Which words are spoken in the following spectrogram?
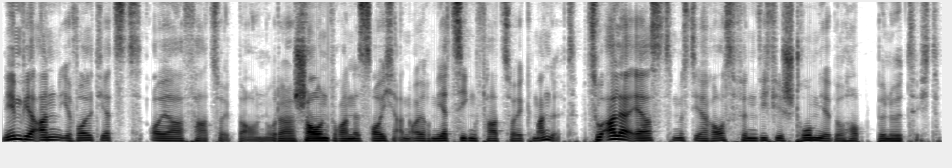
Nehmen wir an, ihr wollt jetzt euer Fahrzeug bauen oder schauen, woran es euch an eurem jetzigen Fahrzeug mangelt. Zuallererst müsst ihr herausfinden, wie viel Strom ihr überhaupt benötigt.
